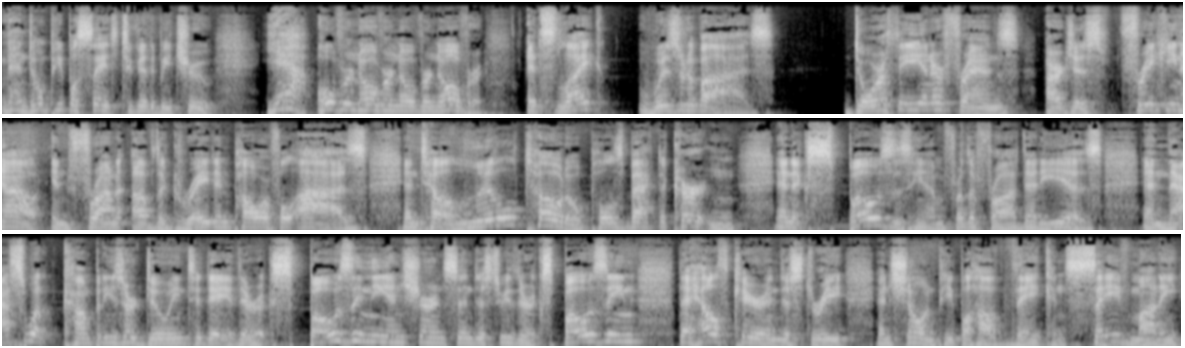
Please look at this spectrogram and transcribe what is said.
man, don't people say it's too good to be true? Yeah, over and over and over and over. It's like Wizard of Oz. Dorothy and her friends are just freaking out in front of the great and powerful Oz until little Toto pulls back the curtain and exposes him for the fraud that he is. And that's what companies are doing today. They're exposing the insurance industry, they're exposing the healthcare industry and showing people how they can save money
